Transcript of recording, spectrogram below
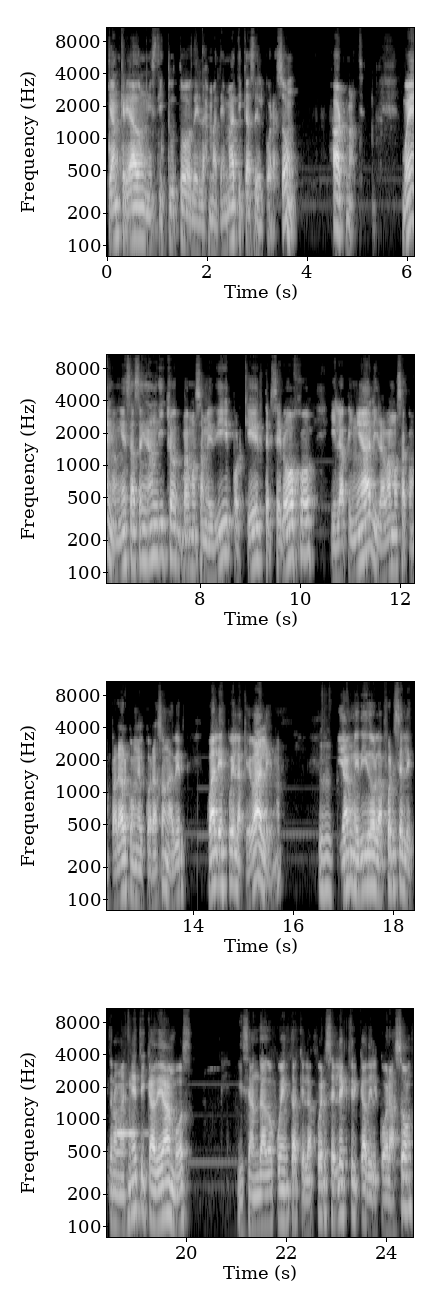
que han creado un instituto de las matemáticas del corazón, HeartMath. Bueno, en esas han dicho, vamos a medir por qué el tercer ojo y la pineal y la vamos a comparar con el corazón, a ver cuál es pues la que vale, ¿no? Y han medido la fuerza electromagnética de ambos y se han dado cuenta que la fuerza eléctrica del corazón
